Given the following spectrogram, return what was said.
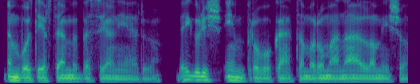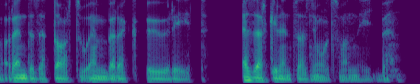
Nem volt értelme beszélni erről. Végül is én provokáltam a román állam és a rendezett arcú emberek őrét. 1984-ben.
